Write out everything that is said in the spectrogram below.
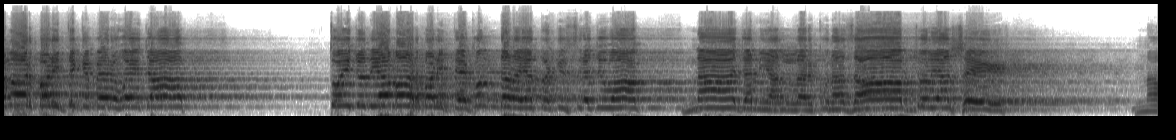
আমার বাড়ি থেকে বের হয়ে যা। তুই যদি আমার বাড়িতে এখন দাঁড়াইয়া থাকিস রে যুবক, না জানি আল্লাহর কোন আজাব চলে আসে, না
